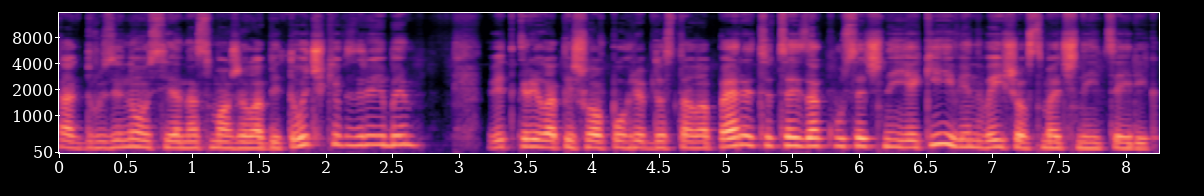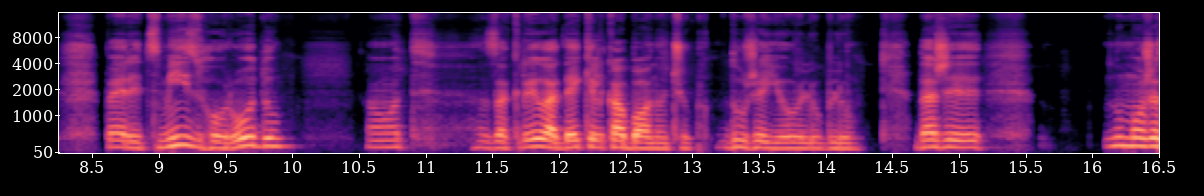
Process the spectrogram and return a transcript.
Так, друзі, ну ось я насмажила біточків з риби. Відкрила, пішла в погріб, достала перець оцей закусочний, який він вийшов смачний цей рік. Перець мій з городу. От. закрила декілька баночок. Дуже його люблю. Даже, ну, може,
